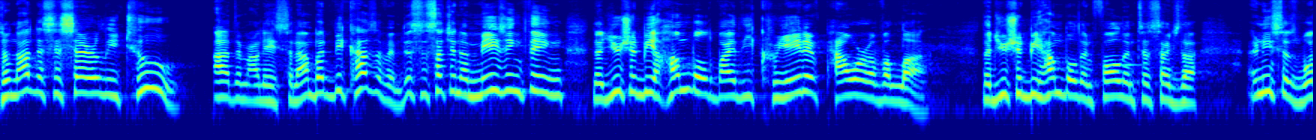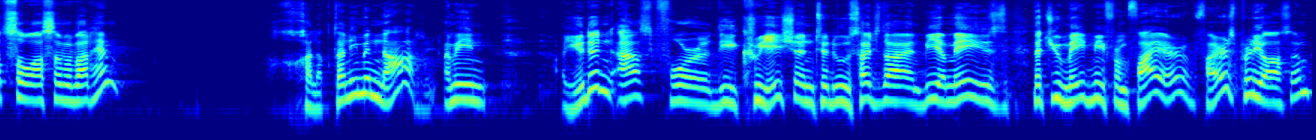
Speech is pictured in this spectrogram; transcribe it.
So, not necessarily to Adam alayhi salam, but because of him. This is such an amazing thing that you should be humbled by the creative power of Allah. That you should be humbled and fall into sajda. And he says, What's so awesome about him? I mean, you didn't ask for the creation to do sajda and be amazed that you made me from fire. Fire is pretty awesome.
